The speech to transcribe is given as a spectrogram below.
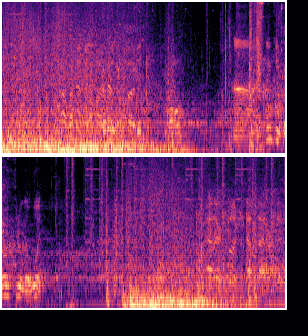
Oh, what does explode? Uh, I think he broke through the wood. Yeah, there are explosions outside, aren't there?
